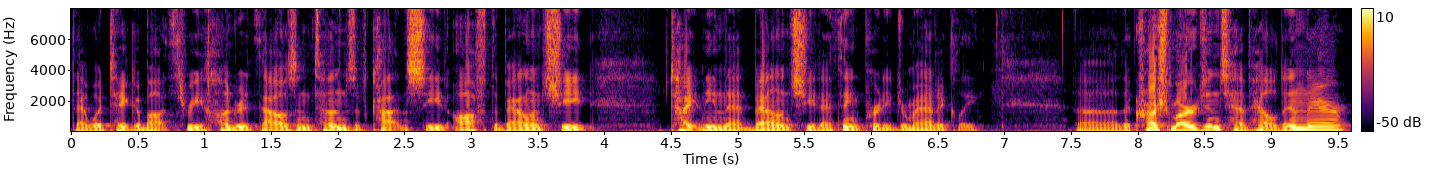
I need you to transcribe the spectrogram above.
That would take about 300,000 tons of cottonseed off the balance sheet, tightening that balance sheet, I think, pretty dramatically. Uh, the crush margins have held in there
